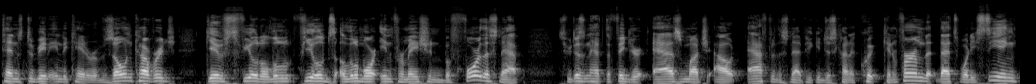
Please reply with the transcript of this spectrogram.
tends to be an indicator of zone coverage. Gives Field a little Fields a little more information before the snap so he doesn't have to figure as much out after the snap. He can just kind of quick confirm that that's what he's seeing,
